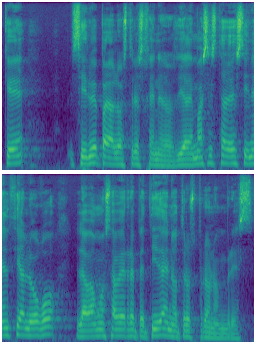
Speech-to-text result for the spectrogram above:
que sirve para los tres géneros. Y además esta desinencia luego la vamos a ver repetida en otros pronombres.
